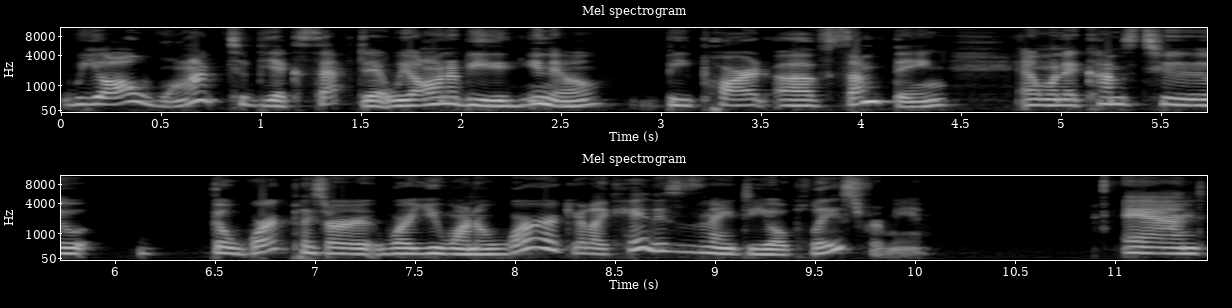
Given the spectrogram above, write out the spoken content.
we all want to be accepted. We all want to be, you know, be part of something. And when it comes to the workplace or where you want to work, you're like, Hey, this is an ideal place for me. And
